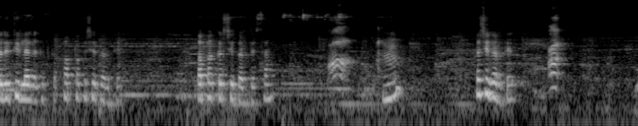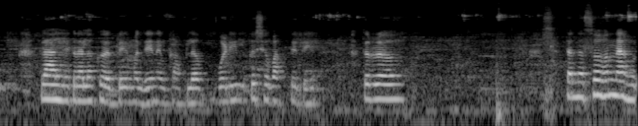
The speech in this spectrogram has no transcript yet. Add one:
तरी तिला लगेच पप्पा कसे करते? पप्पा कसे करते सांग. कशी करते? लहान लेकराला कळते म्हणजे नेमकं आपलं वडील कसे वागते ते. तर त्यांना सहन नाही होत.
